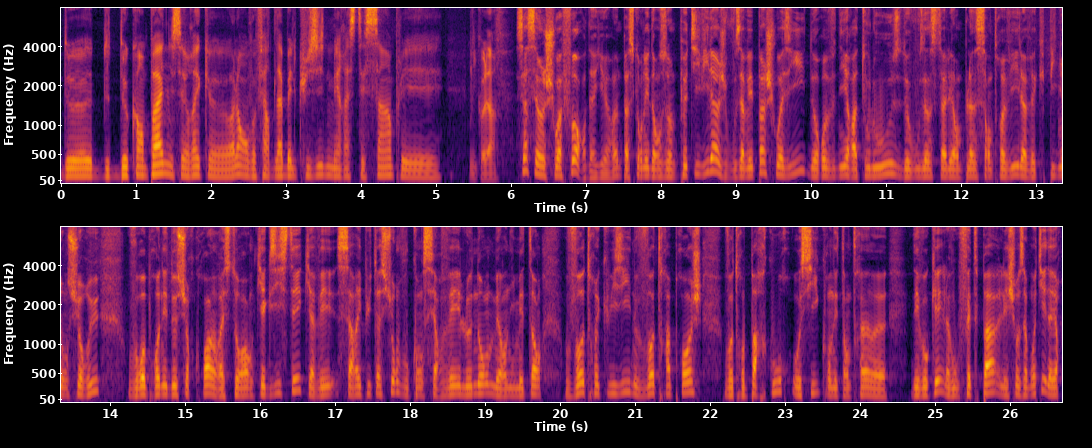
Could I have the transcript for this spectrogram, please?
de, de campagne. C'est vrai que voilà on veut faire de la belle cuisine mais rester simple et Nicolas ça, c'est un choix fort d'ailleurs, hein, parce qu'on est dans un petit village. Vous n'avez pas choisi de revenir à Toulouse, de vous installer en plein centre-ville avec pignon sur rue. Vous reprenez de surcroît un restaurant qui existait, qui avait sa réputation. Vous conservez le nom, mais en y mettant votre cuisine, votre approche, votre parcours aussi qu'on est en train euh, d'évoquer. Là, vous ne faites pas les choses à moitié. D'ailleurs,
